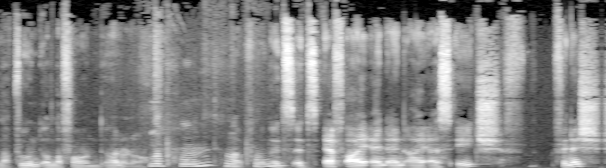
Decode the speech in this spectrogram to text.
Lafund or Lafond. I don't know. Lapphund, Lapphund. It's it's F I N N I S H, Finnish,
